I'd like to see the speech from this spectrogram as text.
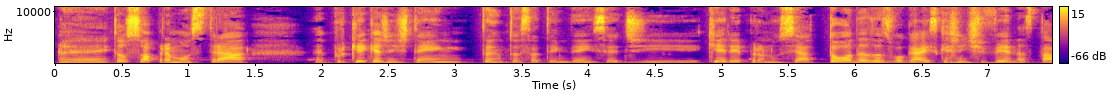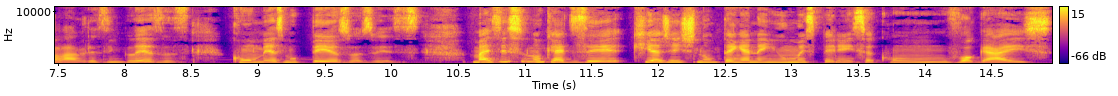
É, então, só para mostrar É, por que, que a gente tem tanto essa tendência de querer pronunciar todas as vogais que a gente vê nas palavras inglesas com o mesmo peso, às vezes? Mas isso não quer dizer que a gente não tenha nenhuma experiência com vogais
